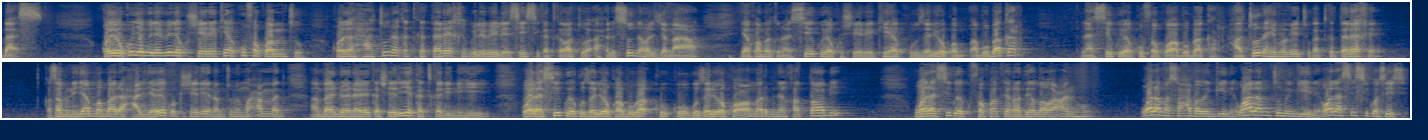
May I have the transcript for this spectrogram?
basi kwa hiyo kuja vile vile kusherekea kufa kwa mtu. Kwa hiyo hatuna katika tarehe vile vile sisi katika watu wa ahlusunna waljamaa ya kwamba tuna siku ya kusherekea kuzaliwa kwa abubakar na siku ya kufa kwa abubakar hatuna hivyo vitu katika tarehe kwa sababu ni jambo ambalo halijawekwa kisheria na mtume muhammad ambaye ndio anaweka sheria katika dini hii. Wala siku ya kuzaliwa kwa, Abuba, kuzaliwa kwa umar bn alkhatabi wala siku ya kufa kwake radiallahu anhu wala masahaba wengine wala mtu mwingine wala sisi kwa sisi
